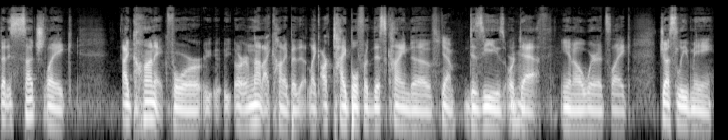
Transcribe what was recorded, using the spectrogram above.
that is such like iconic for or not iconic, but like archetypal for this kind of Yeah. Mm-hmm. disease or death, you know, where it's like, just leave me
